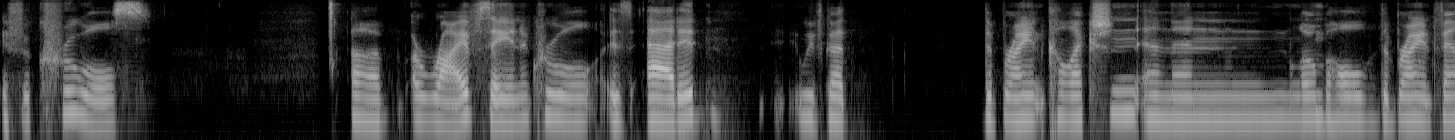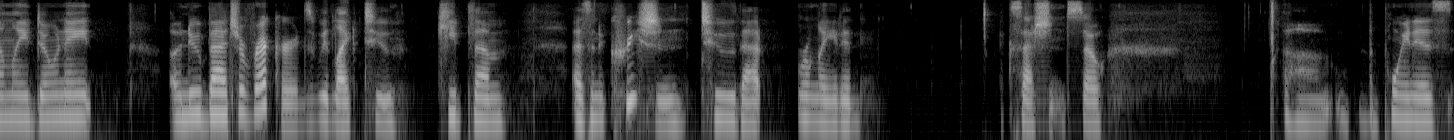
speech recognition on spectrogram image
if accruals uh, arrive, say an accrual is added. We've got the Bryant collection, and then lo and behold, the Bryant family donate a new batch of records. We'd like to keep them as an accretion to that related accession. So um, the point is,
